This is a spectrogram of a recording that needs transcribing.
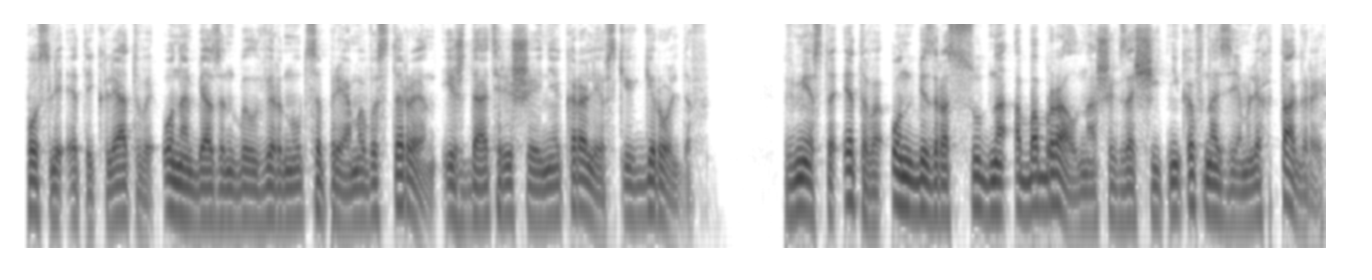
После этой клятвы он обязан был вернуться прямо в Эстерен и ждать решения королевских герольдов. Вместо этого он безрассудно обобрал наших защитников на землях Тагры,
